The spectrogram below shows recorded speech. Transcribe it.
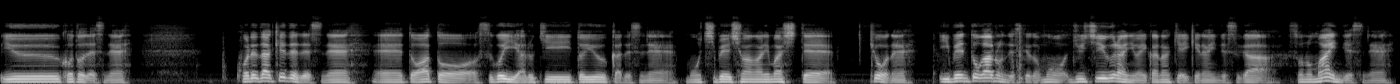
いうことですね。これだけでですね、えっ、ー、と、あと、すごいやる気というかですね、モチベーション上がりまして、今日ね、イベントがあるんですけども、11時ぐらいには行かなきゃいけないんですが、その前にですね、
